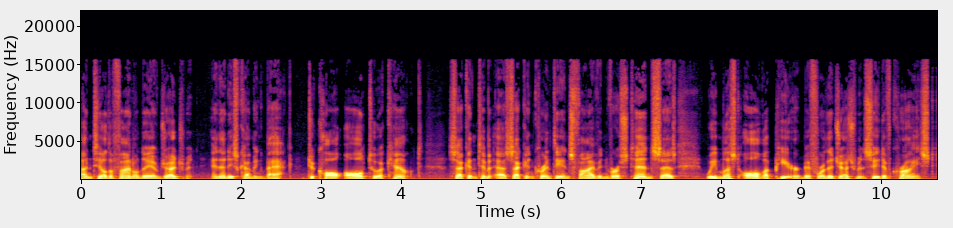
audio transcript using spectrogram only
until the final day of judgment. And then he's coming back to call all to account. Second, uh, Second Corinthians 5 and verse 10 says, We must all appear before the judgment seat of Christ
